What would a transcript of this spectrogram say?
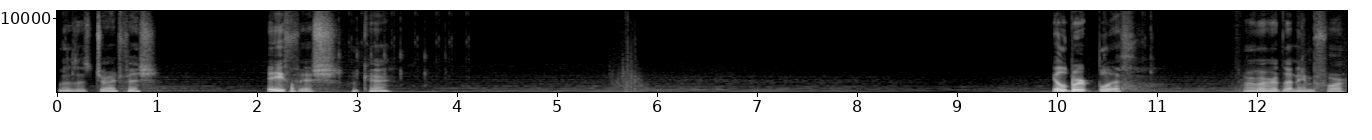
What is this? Dried fish? A fish. Okay. Gilbert Blith. Where have I heard that name before?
